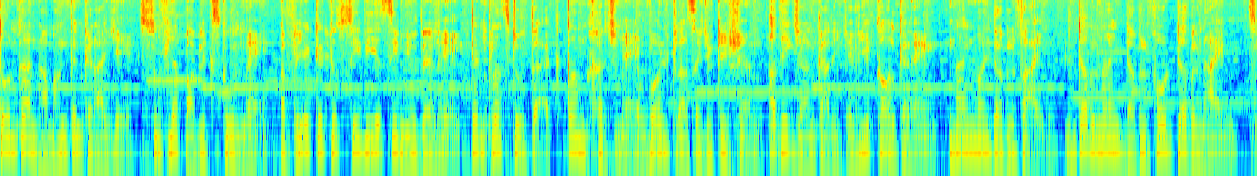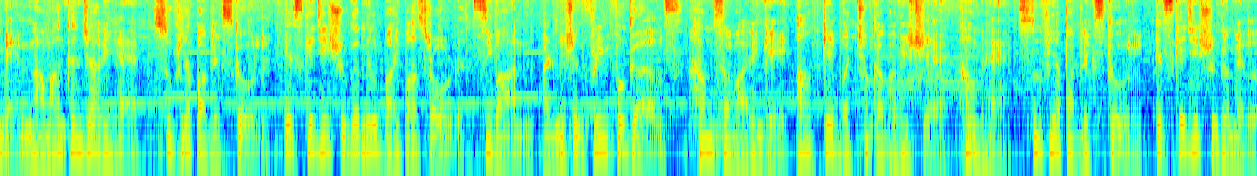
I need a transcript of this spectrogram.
तो उनका नामांकन कराइए सुफिया पब्लिक स्कूल में। Affiliated to CBSE New Delhi ten plus two तक। कम खर्च में वर्ल्ड क्लास एजुकेशन अधिक जानकारी के लिए कॉल करें nine one double five double nine double four double nine इसमें नामांकन जारी है। Sufiya public school S K G sugar mill bypass road Siwan admission free for girls हम संवारेंगे आपके बच्चों का भविष्य। हम है सुफिया public school S K G sugar mill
